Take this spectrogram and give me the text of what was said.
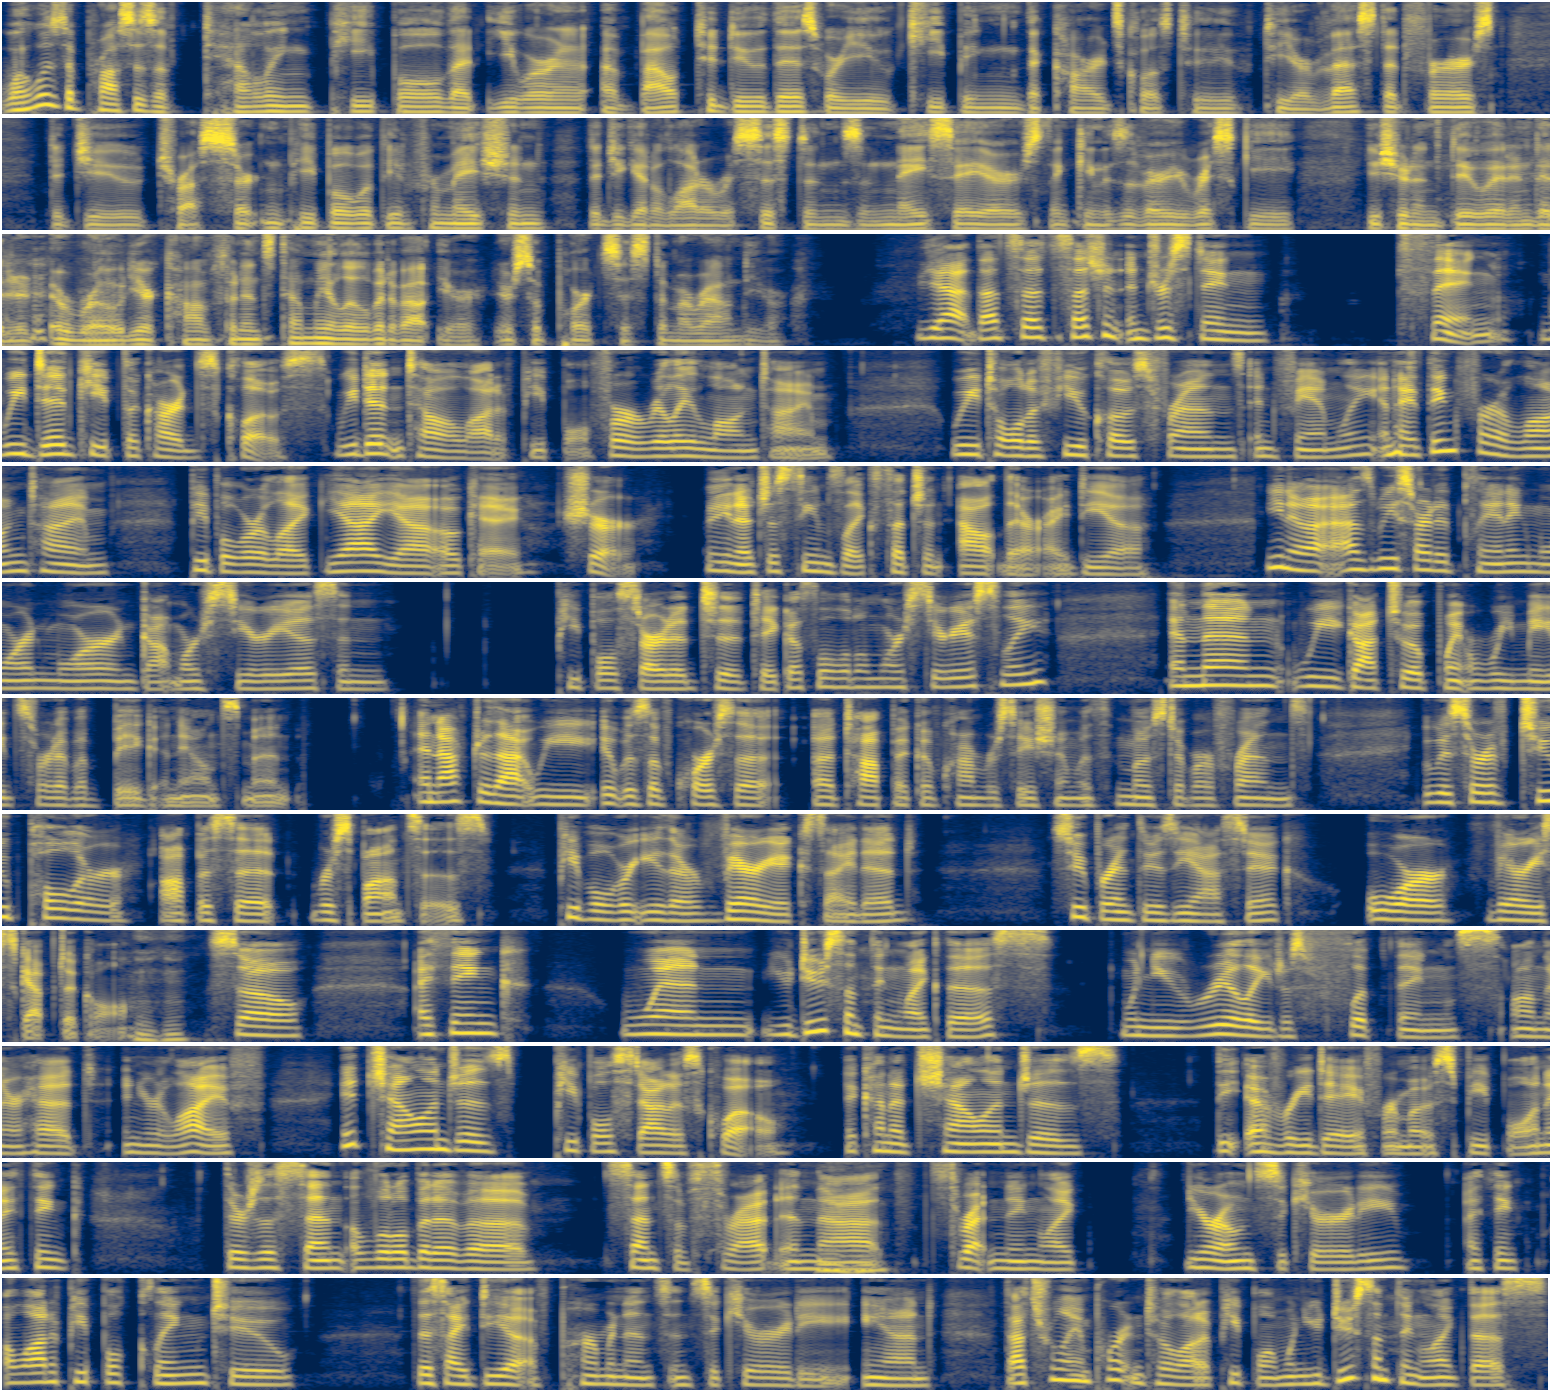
What was the process of telling people that you were uh, about to do this? Were you keeping the cards close to, to your vest at first? Did you trust certain people with the information? Did you get a lot of resistance and naysayers thinking this is very risky? You shouldn't do it. And did it erode your confidence? Tell me a little bit about your, your support system around you. Yeah, that's a, such an interesting thing. We did keep the cards close. We didn't tell a lot of people for a really long time. We told a few close friends and family. And I think for a long time, people were like, yeah, yeah, okay, sure. You know, it just seems like such an out there idea. You know, as we started planning more and more and got more serious, and people started to take us a little more seriously. And then we got to a point where we made sort of a big announcement and after that, we it was of course a, a topic of conversation with most of our friends. It was sort of two polar opposite responses. People were either very excited, super enthusiastic, or very skeptical. Mm-hmm. So I think when you do something like this, when you really just flip things on their head in your life, it challenges people's status quo. It kind of challenges the everyday for most people. And I think there's a sense, a little bit of a sense of threat in that threatening like your own security. I think a lot of people cling to this idea of permanence and security. And that's really important to a lot of people. And when you do something like this,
